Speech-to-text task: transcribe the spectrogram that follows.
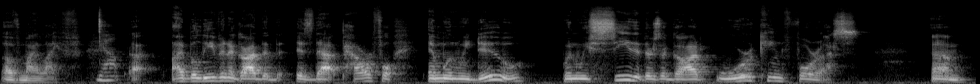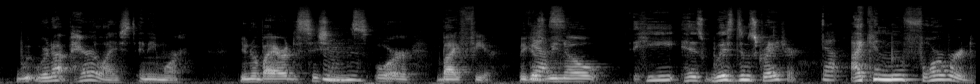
of my life Yeah. I- I believe in a God that is that powerful. And when we do, when we see that there's a God working for us, um, we- we're not paralyzed anymore, you know, by our decisions or by fear, because we know He His wisdom's greater. Yeah. I can move forward,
